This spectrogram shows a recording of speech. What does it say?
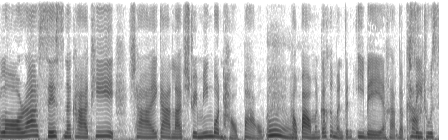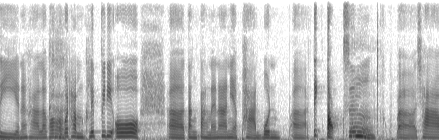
Florasis นะคะที่ใช้การไลฟ์สตรีมมิ่งบนเถาเป่าอืมเถาเป่ามันก็คือเหมือนเป็น eBay อะค่ะ แบบค่ะ C2C อะนะคะ แล้วก็ค่ะเขาก็ทำคลิปวิดีโอเอ่อต่างๆ นานาเนี่ยผ่านบน TikTok ซึ่งอืมเอ่อ ชาว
